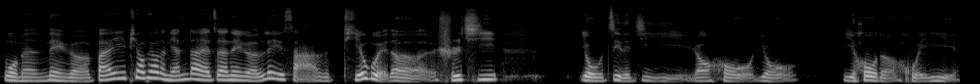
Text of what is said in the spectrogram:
我们那个白衣飘飘的年代，在那个泪洒铁轨的时期，有自己的记忆，然后有以后的回忆，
